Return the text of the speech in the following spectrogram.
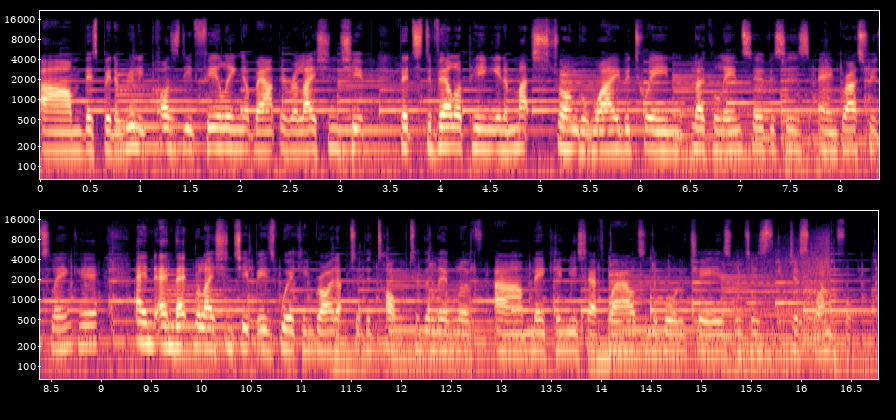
Um, there's been a really positive feeling about the relationship that's developing in a much stronger way between local land services and grassroots land care. And, and that relationship is working right up to the top, to the level of um, Landcare New South Wales and the Board of Chairs, which is just wonderful.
